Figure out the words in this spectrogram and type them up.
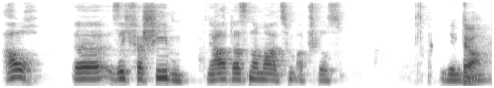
auch äh, sich verschieben. Ja, das nochmal zum Abschluss. Ja.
